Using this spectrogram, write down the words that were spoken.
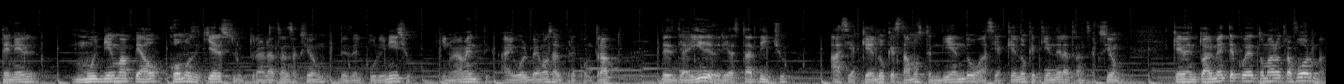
tener muy bien mapeado cómo se quiere estructurar la transacción desde el puro inicio. Y nuevamente, ahí volvemos al precontrato. Desde ahí debería estar dicho hacia qué es lo que estamos tendiendo o hacia qué es lo que tiende la transacción. Que eventualmente puede tomar otra forma,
